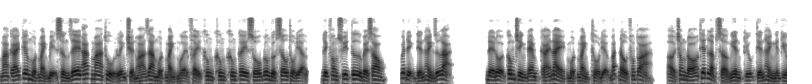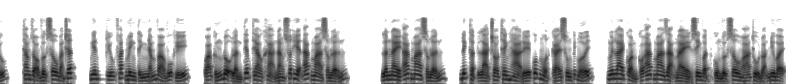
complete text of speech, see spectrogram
Mà cái kia một mảnh bị sừng dê ác ma thủ lĩnh chuyển hóa ra một mảnh mười phẩy không không không cây số vương vực sâu thổ địa, địch phong suy tư về sau, quyết định tiến hành giữ lại. Để đội công trình đem cái này một mảnh thổ địa bắt đầu phong tỏa, ở trong đó thiết lập sở nghiên cứu tiến hành nghiên cứu tham dò vực sâu bản chất, nghiên cứu phát minh tính nhắm vào vũ khí quá cứng độ lần tiếp theo khả năng xuất hiện ác ma xâm lấn. Lần này ác ma xâm lấn, đích thật là cho thanh hà đế quốc một cái xung kích mới, nguyên lai còn có ác ma dạng này sinh vật cùng vực sâu hóa thủ đoạn như vậy.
